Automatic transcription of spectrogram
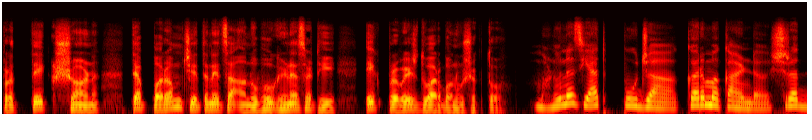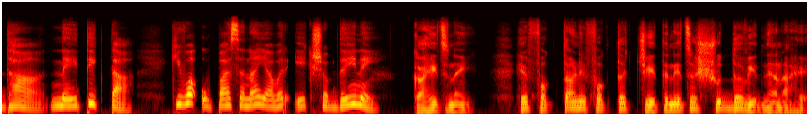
प्रत्येक क्षण त्या परमचेतनेचा अनुभव घेण्यासाठी एक प्रवेशद्वार बनू शकतो. म्हणूनच यात पूजा कर्मकांड श्रद्धा नैतिकता किंवा उपासना यावर एक शब्दही नाही. काहीच नाही. हे फक्त आणि फक्त चेतनेचं शुद्ध विज्ञान आहे.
